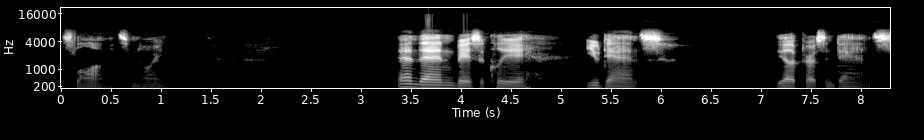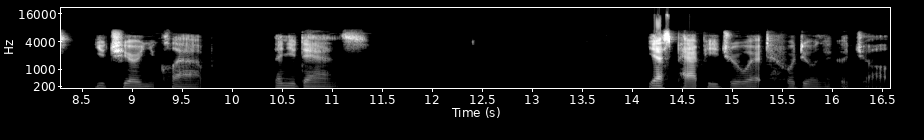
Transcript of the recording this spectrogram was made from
it's long, it's annoying. And then basically you dance, the other person dance, you cheer and you clap, then you dance. Yes, Pappy drew it. We're doing a good job.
